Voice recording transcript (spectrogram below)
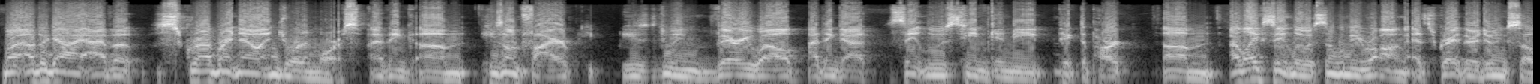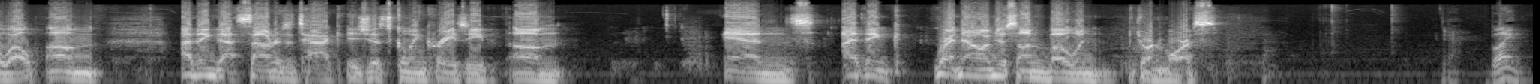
my other guy, I have a scrub right now in Jordan Morris. I think um, he's on fire. He, he's doing very well. I think that St. Louis team can be picked apart. Um, I like St. Louis. Don't get me wrong; it's great they're doing so well. Um, I think that Sounders attack is just going crazy. Um, and I think right now I'm just on Bou and Jordan Morris. Yeah, Blayne.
